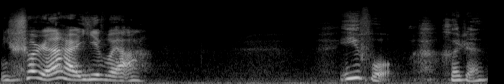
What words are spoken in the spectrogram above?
你是说人还是衣服呀？衣服和人，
